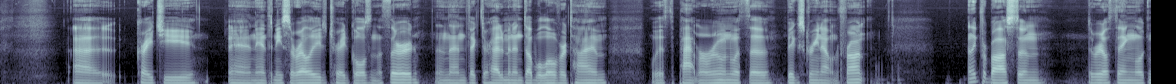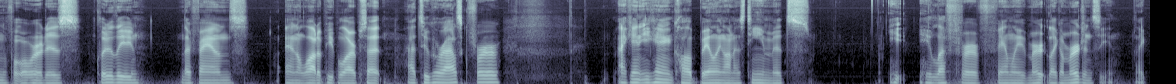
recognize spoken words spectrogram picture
Uh, Krejci and Anthony Cirelli trade goals in the third, and then Victor Hedman in double overtime with Pat Maroon with the big screen out in front. I think for Boston, the real thing looking forward is clearly their fans and a lot of people are upset at Tuukka Rask for I can't you can't call it bailing on his team. It's he he left for family emer- like emergency. Like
